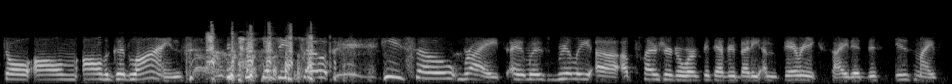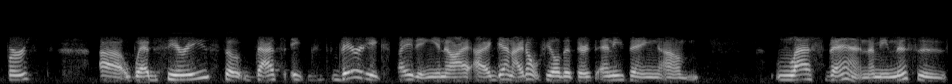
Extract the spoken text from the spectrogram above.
stole all all the good lines he's so he's so right. It was really a, a pleasure to work with everybody. I'm very excited. This is my first uh, web series, so that's ex- very exciting. You know, I, I again, I don't feel that there's anything um, less than. I mean, this is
